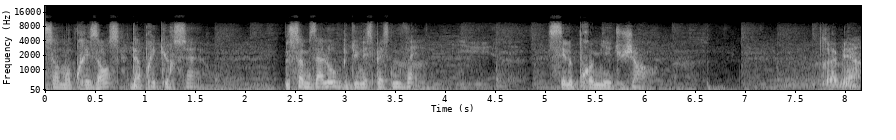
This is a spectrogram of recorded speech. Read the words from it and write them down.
Sommes en présence d'un précurseur. Nous sommes à l'aube d'une espèce nouvelle. C'est le premier du genre. Très bien.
